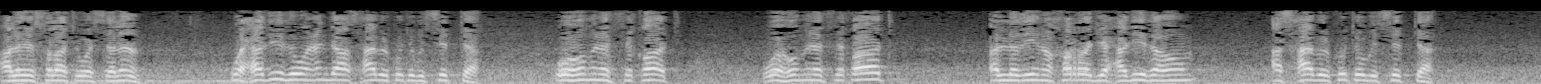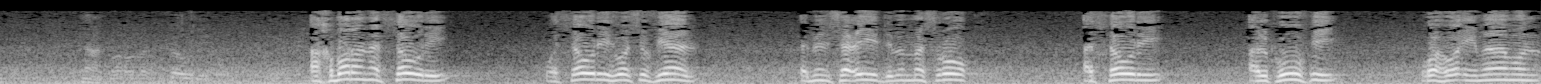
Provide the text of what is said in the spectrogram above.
عليه الصلاة والسلام وحديثه عند أصحاب الكتب الستة وهو من الثقات وهو من الثقات الذين خرج حديثهم أصحاب الكتب الستة نعم. أخبرنا الثوري والثوري هو سفيان بن سعيد بن مسروق الثوري الكوفي وهو إمام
